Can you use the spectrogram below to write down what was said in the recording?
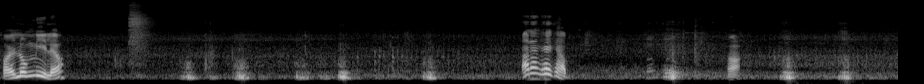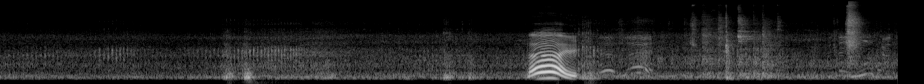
ถอยลงนี่แล้วอันนั้นใครขับบางคนอะเลยเริ่มเลยไม่รู้ทำ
